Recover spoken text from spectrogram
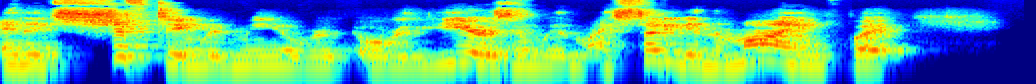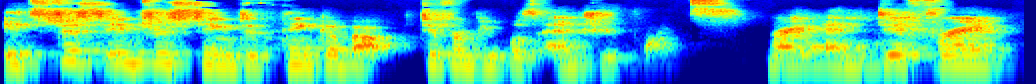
and it's shifting with me over over the years and with my study in the mind but it's just interesting to think about different people's entry points right? And different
